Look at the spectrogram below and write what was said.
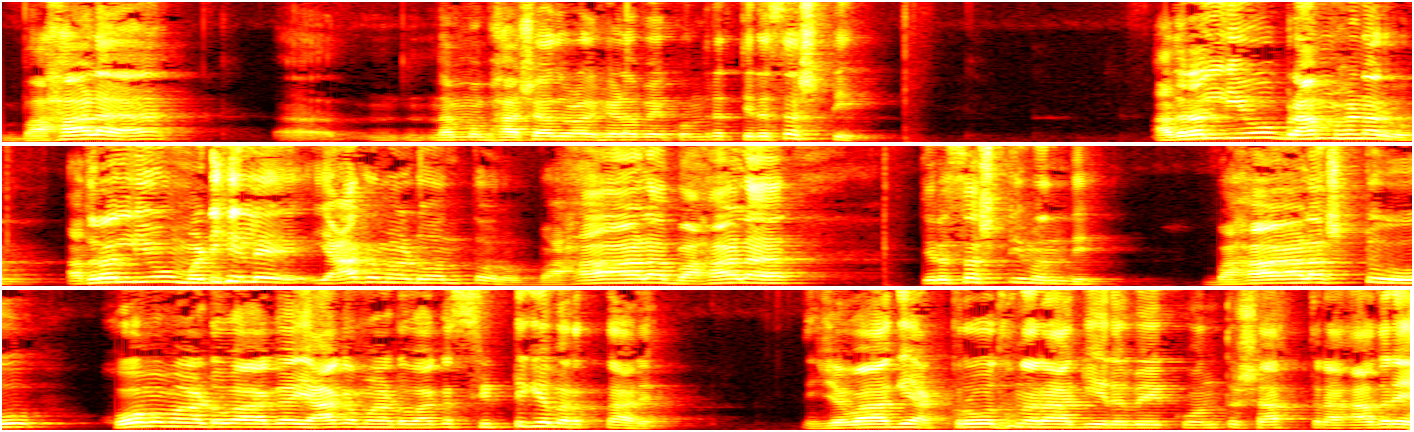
ಬಹಳ ನಮ್ಮ ಭಾಷಾದೊಳಗೆ ಹೇಳಬೇಕು ಅಂದರೆ ತಿರಸಷ್ಟಿ. ಅದರಲ್ಲಿಯೂ ಬ್ರಾಹ್ಮಣರು, ಅದರಲ್ಲಿಯೂ ಮಡಿಲೆ ಯಾಗ ಮಾಡುವಂಥವ್ರು, ಬಹಳ ಬಹಳ ತಿರಸಷ್ಟಿ ಮಂದಿ. ಬಹಳಷ್ಟು ಹೋಮ ಮಾಡುವಾಗ, ಯಾಗ ಮಾಡುವಾಗ ಸಿಟ್ಟಿಗೆ ಬರ್ತಾರೆ. ನಿಜವಾಗಿ ಅಕ್ರೋಧನರಾಗಿ ಇರಬೇಕು ಅಂತ ಶಾಸ್ತ್ರ. ಆದರೆ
